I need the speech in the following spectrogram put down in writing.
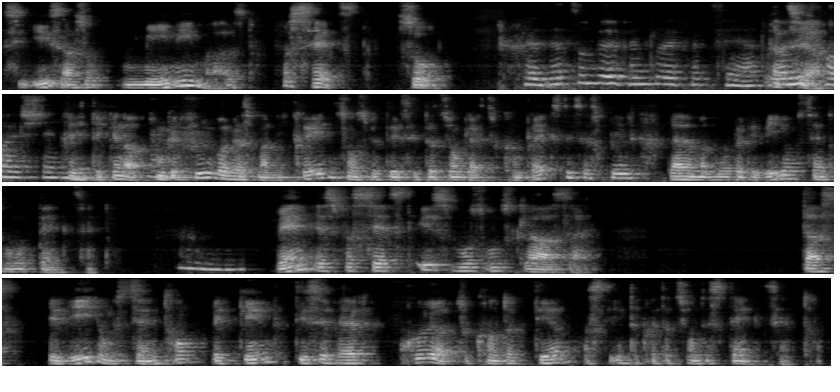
Sie ist also minimalst versetzt. So. Versetzt und eventuell verzerrt, oder nicht vollständig. Richtig, genau. Vom Gefühl wollen wir erstmal nicht reden, sonst wird die Situation gleich zu komplex, dieses Bild. Bleiben wir nur bei Bewegungszentrum und Denkzentrum. Mhm. Wenn es versetzt ist, muss uns klar sein, dass Bewegungszentrum beginnt diese Welt früher zu kontaktieren als die Interpretation des Denkzentrums.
